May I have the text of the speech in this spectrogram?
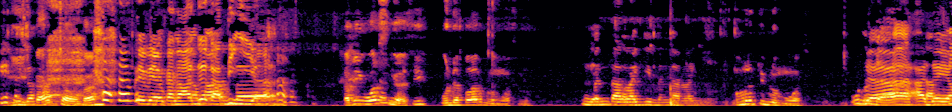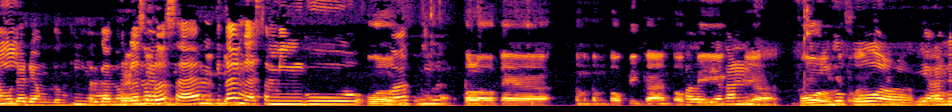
Ih, kacau kan? PBK kagak maba. ya. Tapi uas nggak sih? Udah kelar belum uas lu? bentar lagi bentar lagi Oh, berarti belum uas. Udah, Udah, ada tapi- yang udah ada yang belum Iya, tergantung tergantung dosen kita nggak seminggu Full gitu. Kalau kayak teman-teman Topik kan, kalau Topik dia kan ya full seminggu gitu kan, full seminggu Iya, ada yang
